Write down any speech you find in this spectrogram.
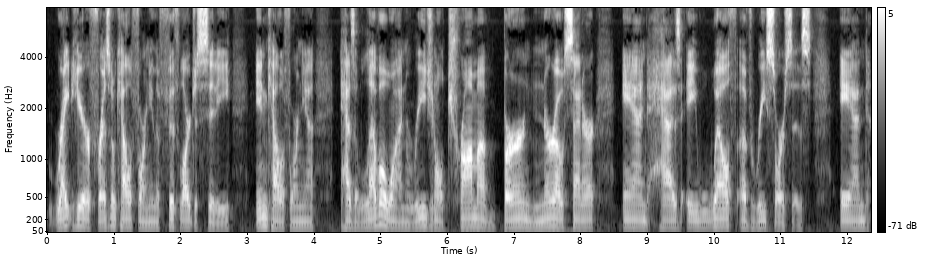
Right here, Fresno, California, the fifth largest city in California, has a level one regional trauma burn neuro center and has a wealth of resources. And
